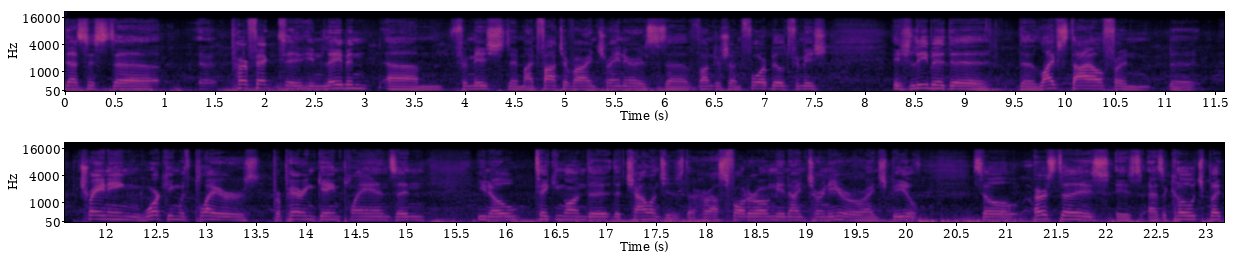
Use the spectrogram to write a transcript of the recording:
das ist uh, perfekt im Leben um, für mich. Mein Vater war ein Trainer, ist ein wunderschönes Vorbild für mich. Ich liebe den Lifestyle von der training, working with players, preparing game plans, and you know, taking on the, the challenges, the Herausforderung in ein Turnier or ein Spiel. So Ersta is, is as a coach, but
